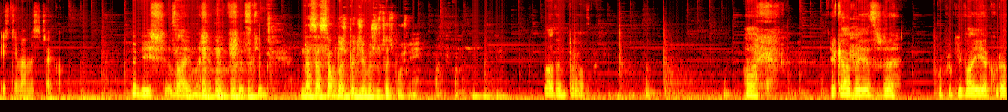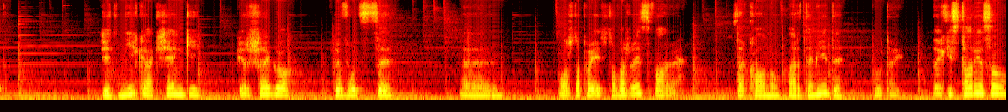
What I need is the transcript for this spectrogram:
jeśli mamy z czego. oczywiście, zajmę się tym wszystkim. Na zasobność będziemy rzucać później. Żaden problem. Ach, ciekawe jest, że poszukiwali akurat dziennika, księgi pierwszego przywódcy, e, można powiedzieć, towarzystwa, ale zakonu Artemidy tutaj. Te historie są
